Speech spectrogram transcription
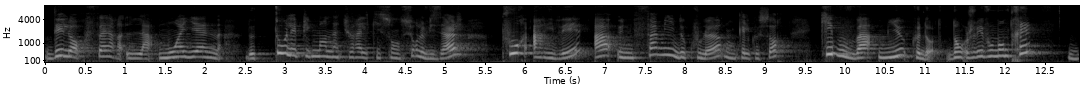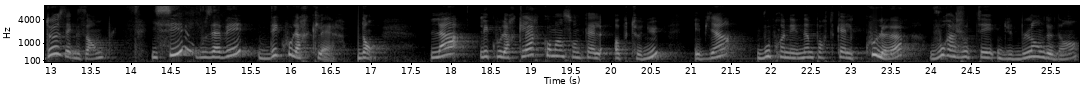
dès lors faire la moyenne de tous les pigments naturels qui sont sur le visage pour arriver à une famille de couleurs en quelque sorte qui vous va mieux que d'autres. Donc je vais vous montrer deux exemples. Ici, vous avez des couleurs claires. Donc, là, les couleurs claires, comment sont-elles obtenues? Eh bien, vous prenez n'importe quelle couleur, vous rajoutez du blanc dedans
